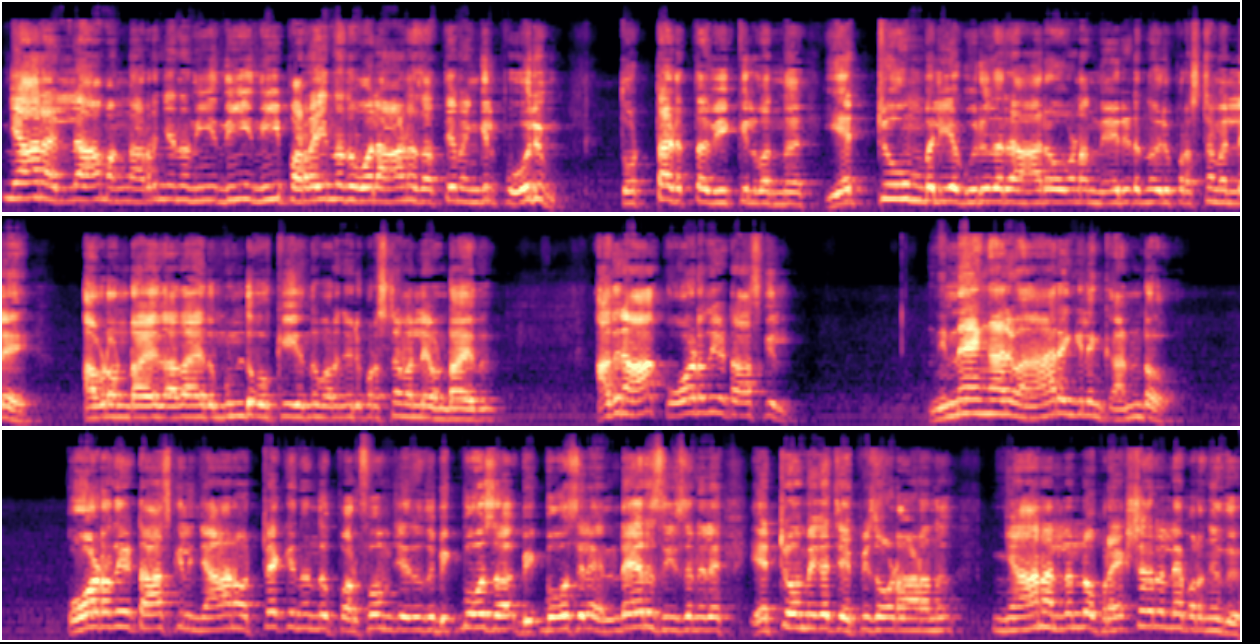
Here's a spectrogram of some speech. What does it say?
ഞാനെല്ലാം അങ്ങ് അറിഞ്ഞെന്ന് നീ നീ നീ പറയുന്നത് പോലാണ് സത്യമെങ്കിൽ പോലും തൊട്ടടുത്ത വീക്കിൽ വന്ന് ഏറ്റവും വലിയ ഗുരുതര ആരോപണം നേരിടുന്ന ഒരു പ്രശ്നമല്ലേ അവിടെ ഉണ്ടായത്? അതായത് മുണ്ടുപൊക്കി എന്ന് പറഞ്ഞൊരു പ്രശ്നമല്ലേ ഉണ്ടായത്? അതിന് ആ കോടതി ടാസ്കിൽ നിന്നെങ്ങാനും ആരെങ്കിലും കണ്ടോ? കോടതി ടാസ്കിൽ ഞാൻ ഒറ്റയ്ക്ക് നിന്ന് പെർഫോം ചെയ്തത് ബിഗ് ബോസ് ബിഗ് ബോസിലെ എന്റയർ സീസണിലെ ഏറ്റവും മികച്ച എപ്പിസോഡാണെന്ന് ഞാനല്ലല്ലോ പ്രേക്ഷകരല്ലേ പറഞ്ഞത്?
